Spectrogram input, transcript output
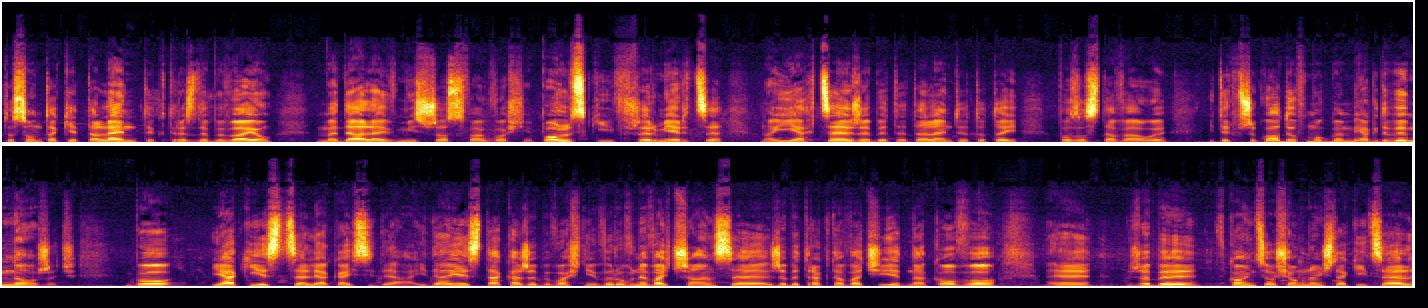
to są takie talenty, które zdobywają medale w mistrzostwach właśnie Polski w szermierce. No i ja chcę, żeby te talenty tutaj pozostawały i tych przykładów mógłbym jak gdyby mnożyć, bo jaki jest cel, jaka jest idea? Idea jest taka, żeby właśnie wyrównywać szanse, żeby traktować je jednakowo, e, żeby w końcu osiągnąć taki cel,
